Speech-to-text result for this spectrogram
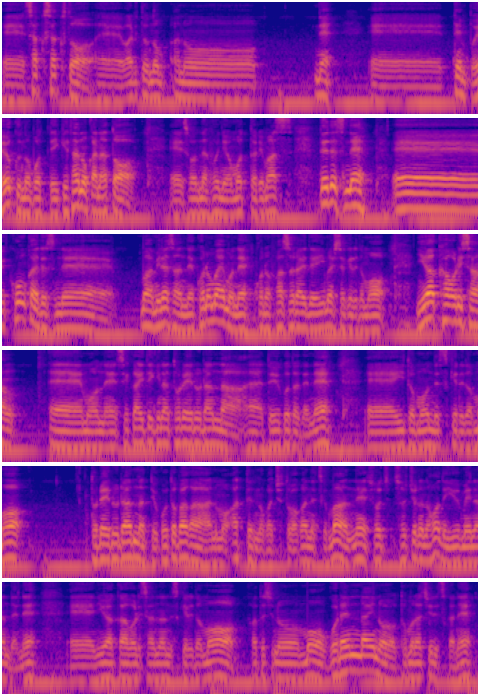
えーサクサクと、え割との、あのねえーテンポよく登っていけたのかなと、えーそんな風に思っております。でですね、えー今回ですねまあ皆さんねこの前もねこのファーストライで言いましたけれども丹羽香織さんえもうね世界的なトレイルランナー、えということでね、えいいと思うんですけれどもトレイルランナーっていう言葉があのう合ってるのかちょっとわかんないですけど、まあね、そちらの方で有名なんでね、えー、にわかわりさんなんですけれども、私のもう5年来の友達ですかね、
